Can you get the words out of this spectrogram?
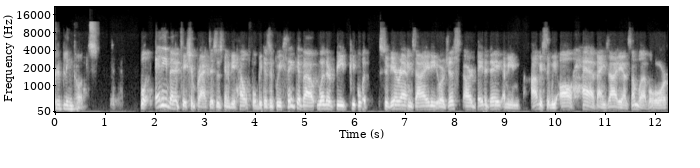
crippling thoughts? Well, any meditation practice is going to be helpful because if we think about whether it be people with severe anxiety or just our day to day, I mean, obviously we all have anxiety on some level, or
